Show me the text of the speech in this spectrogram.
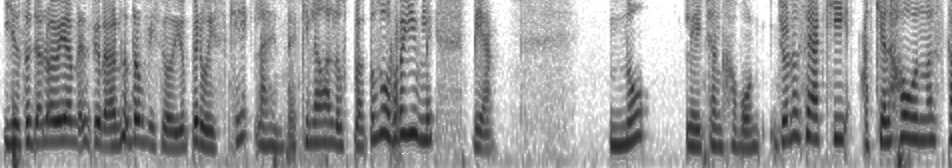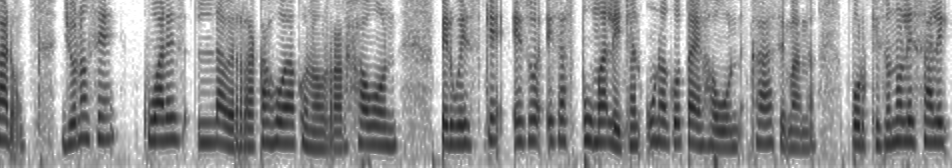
y esto ya lo había mencionado en otro episodio, pero es que la gente aquí lava los platos horrible. Vea, no le echan jabón. Yo no sé aquí, aquí el jabón no es caro. Yo no sé cuál es la berraca joda con ahorrar jabón, pero es que eso, esa espuma le echan una gota de jabón cada semana, porque eso no le sale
